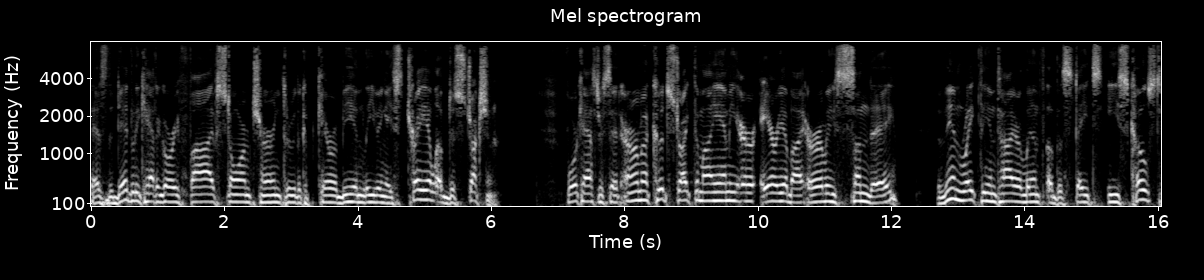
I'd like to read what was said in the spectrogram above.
as the deadly category 5 storm churned through the Caribbean leaving a trail of destruction. Forecasters said Irma could strike the Miami er, area by early Sunday, then rake the entire length of the state's east coast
